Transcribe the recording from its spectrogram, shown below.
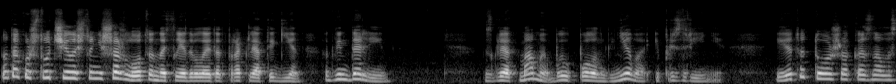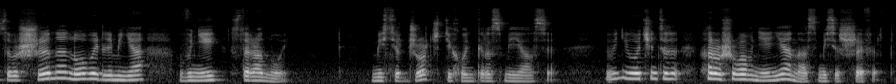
Но так уж случилось, что не Шарлотта наследовала этот проклятый ген, а Гвиндолин. Взгляд мамы был полон гнева и презрения. И это тоже оказалось совершенно новой для меня в ней стороной. Мистер Джордж тихонько рассмеялся. «Вы не очень-то хорошего мнения о нас, миссис Шеффорд».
